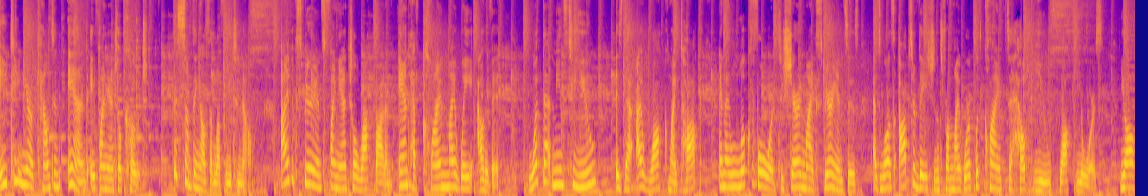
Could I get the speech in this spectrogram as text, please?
18 year accountant and a financial coach. There's something else I'd love for you to know. I've experienced financial rock bottom and have climbed my way out of it. What that means to you is that I walk my talk and I look forward to sharing my experiences as well as observations from my work with clients to help you walk yours. Y'all,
